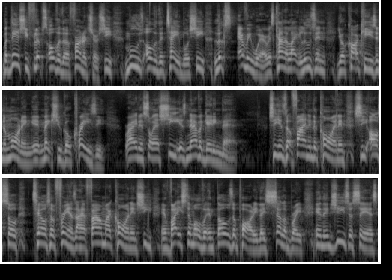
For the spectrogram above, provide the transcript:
But then she flips over the furniture. She moves over the table. She looks everywhere. It's kind of like losing your car keys in the morning. It makes you go crazy, right? And so as she is navigating that, she ends up finding the coin and she also tells her friends, I have found my coin. And she invites them over and throws a party. They celebrate. And then Jesus says,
